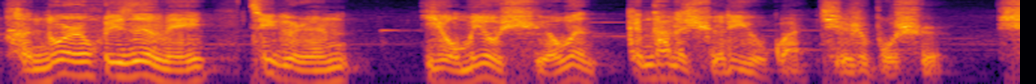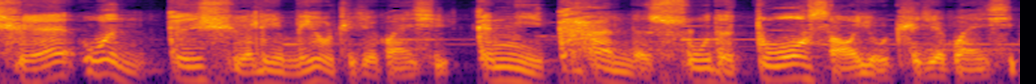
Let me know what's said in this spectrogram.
很多人会认为这个人有没有学问跟他的学历有关，其实不是。学问跟学历没有直接关系，跟你看的书的多少有直接关系。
